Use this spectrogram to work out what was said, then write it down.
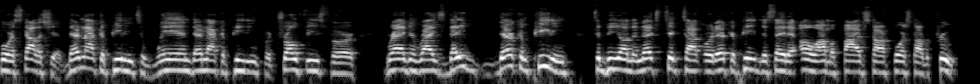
for a scholarship. They're not competing to win. They're not competing for trophies, for bragging rights. They they're competing to be on the next TikTok or they're competing to say that, oh, I'm a five-star, four-star recruit.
